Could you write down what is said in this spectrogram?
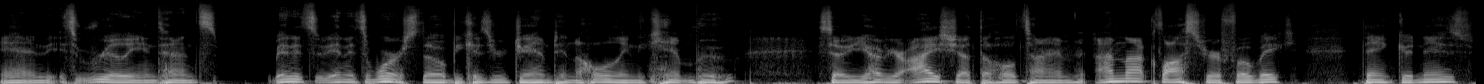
And it's really intense. And it's and it's worse though because you're jammed in a hole and you can't move. So you have your eyes shut the whole time. I'm not claustrophobic, thank goodness,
